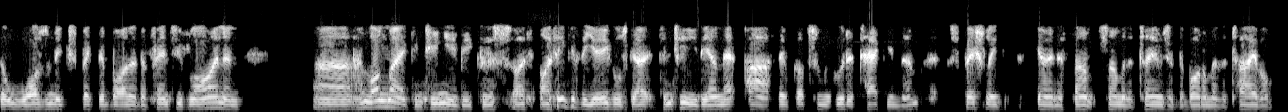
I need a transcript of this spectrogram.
that wasn't expected by the defensive line. And uh, long may it continue because I, I think if the Eagles go continue down that path, they've got some good attack in them, especially going to thump some of the teams at the bottom of the table.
